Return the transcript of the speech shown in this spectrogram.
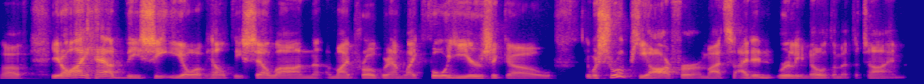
Uh, you know, I had the CEO of Healthy Cell on my program like four years ago. It was through a PR firm. I, I didn't really know them at the time,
